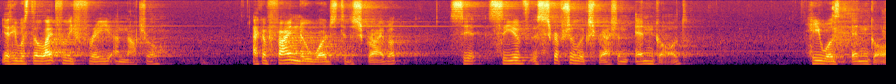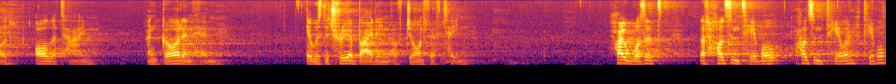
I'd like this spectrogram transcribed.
Yet he was delightfully free and natural. I can find no words to describe it save the scriptural expression in God. He was in God all the time, and God in him. It was the true abiding of John 15. How was it that Hudson, Table, Hudson Taylor, Table,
